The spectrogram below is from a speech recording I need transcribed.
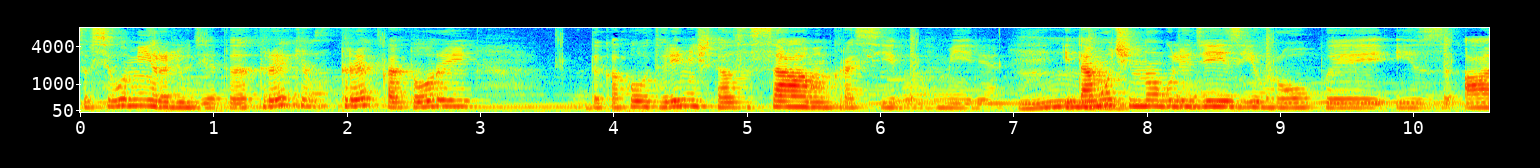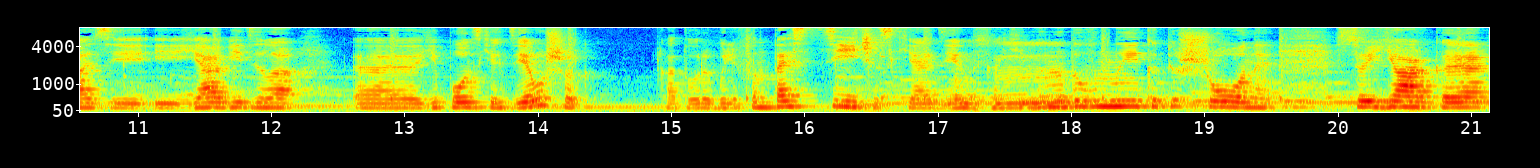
со всего мира люди. Это трекинг, трек, который до какого-то времени считался самым красивым в мире. Mm. И там очень много людей из Европы, из Азии. И я видела э, японских девушек, которые были фантастически одеты, mm-hmm. какие-то надувные капюшоны, все яркое,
